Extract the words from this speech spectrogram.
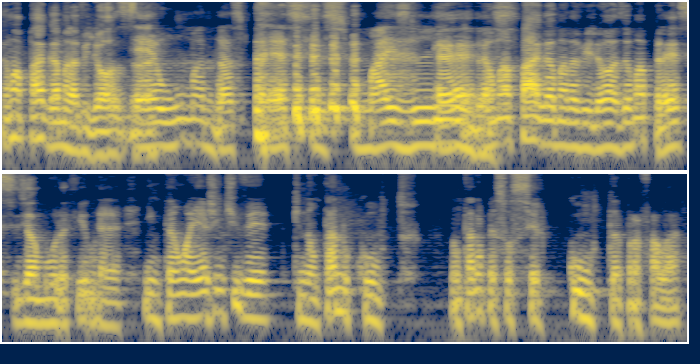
é uma paga maravilhosa. É uma das preces mais lindas. É, é, uma paga maravilhosa, é uma prece de amor aquilo. É, então aí a gente vê que não está no culto, não está na pessoa ser culta para falar,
